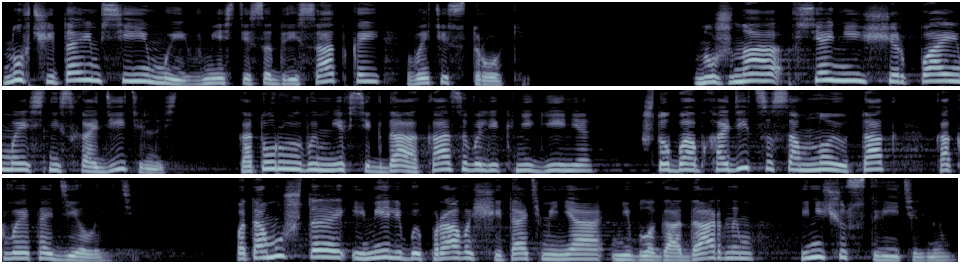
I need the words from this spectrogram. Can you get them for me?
Но вчитаемся и мы вместе с адресаткой в эти строки. Нужна вся неисчерпаемая снисходительность, которую вы мне всегда оказывали, княгиня, чтобы обходиться со мною так, как вы это делаете. Потому что имели бы право считать меня неблагодарным и нечувствительным,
